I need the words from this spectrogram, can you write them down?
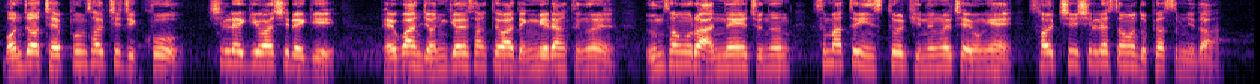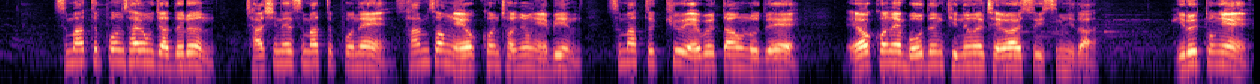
먼저 제품 설치 직후 실내기와 실외기, 배관 연결 상태와 냉매량 등을 음성으로 안내해주는 스마트 인스톨 기능을 채용해 설치 신뢰성을 높였습니다. 스마트폰 사용자들은 자신의 스마트폰에 삼성 에어컨 전용 앱인 스마트 큐 앱을 다운로드해 에어컨의 모든 기능을 제어할 수 있습니다. 이를 통해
